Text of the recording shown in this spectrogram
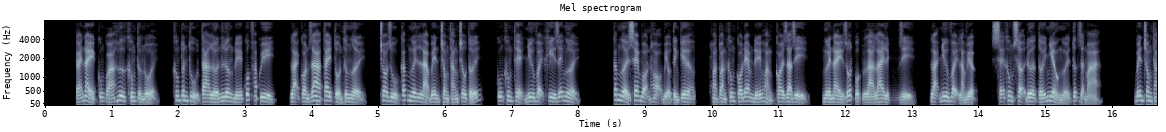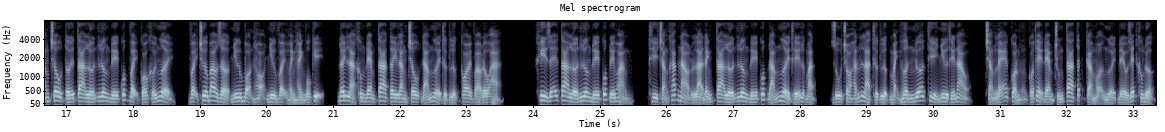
Cái này cũng quá hư không tưởng nổi, không tuân thủ ta lớn lương đế quốc pháp quy, lại còn ra tay tổn thương người, cho dù các ngươi là bên trong thắng châu tới, cũng không thể như vậy khi dễ người. Các người xem bọn họ biểu tình kia hoàn toàn không có đem đế hoàng coi ra gì, người này rốt cuộc là lai lịch gì, lại như vậy làm việc, sẽ không sợ đưa tới nhiều người tức giận mà. Bên trong thắng châu tới ta lớn lương đế quốc vậy có khối người, vậy chưa bao giờ như bọn họ như vậy hoành hành vô kỵ, đây là không đem ta tây lăng châu đám người thực lực coi vào đâu à? Khi dễ ta lớn lương đế quốc đế hoàng, thì chẳng khác nào là đánh ta lớn lương đế quốc đám người thế lực mặt, dù cho hắn là thực lực mạnh hơn nữa thì như thế nào, chẳng lẽ còn có thể đem chúng ta tất cả mọi người đều giết không được?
